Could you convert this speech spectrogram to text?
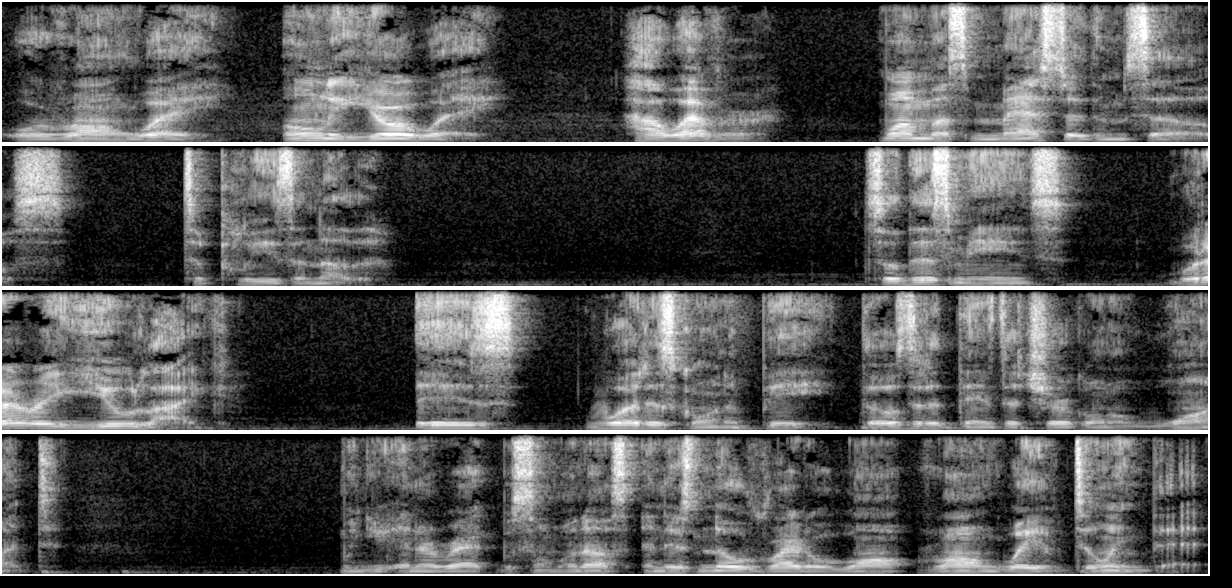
or wrong way, only your way. However, one must master themselves to please another. So this means whatever you like is what it's going to be. Those are the things that you're going to want when you interact with someone else. And there's no right or wrong, wrong way of doing that.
